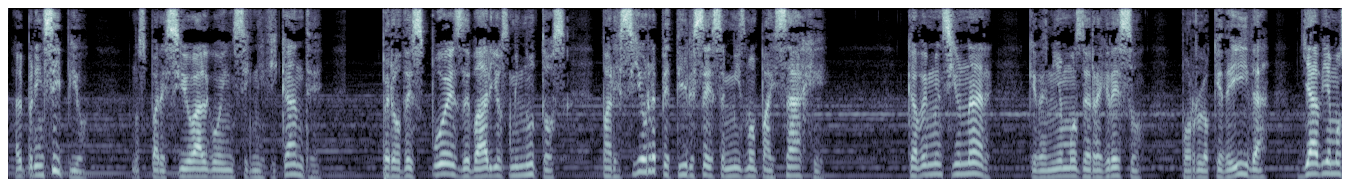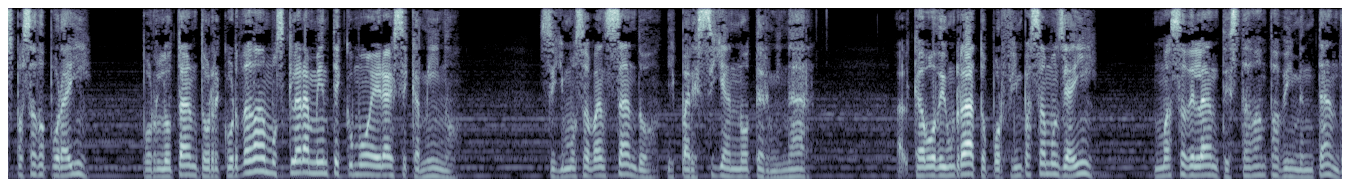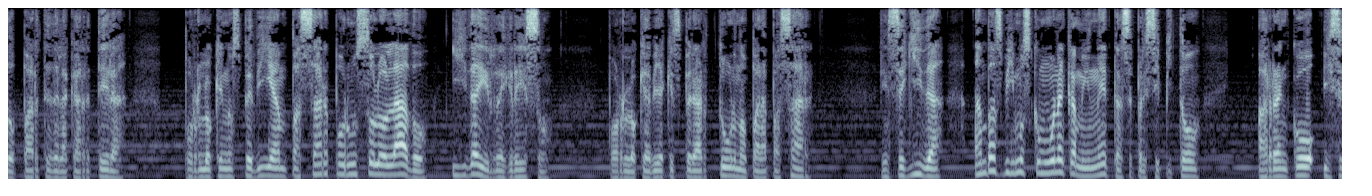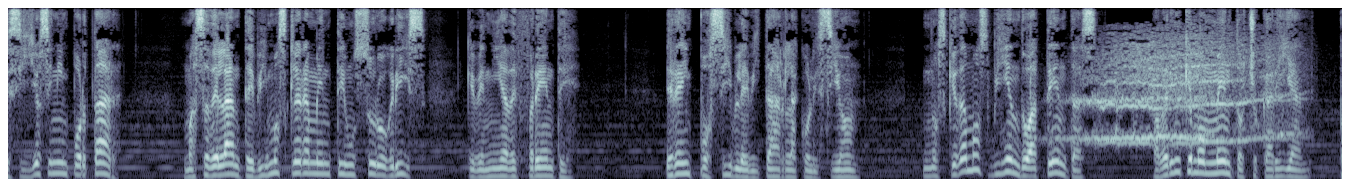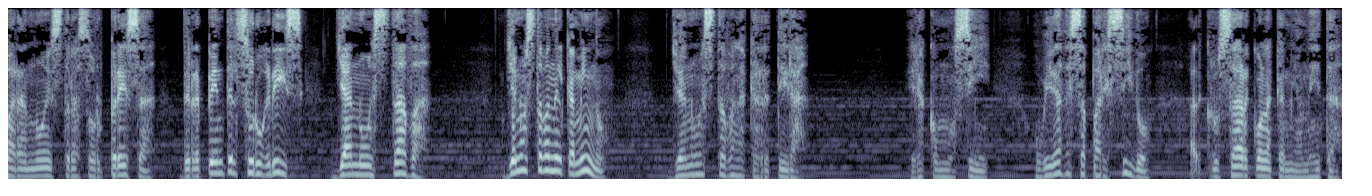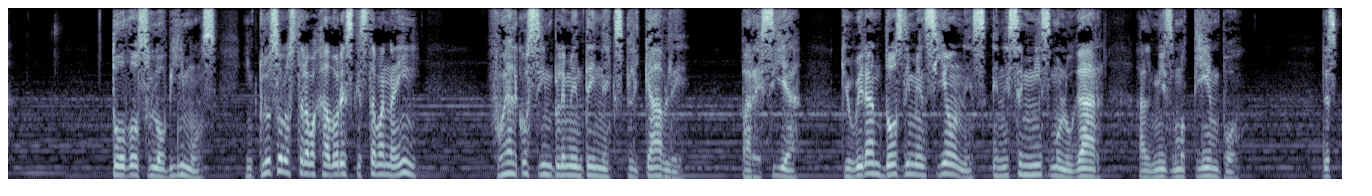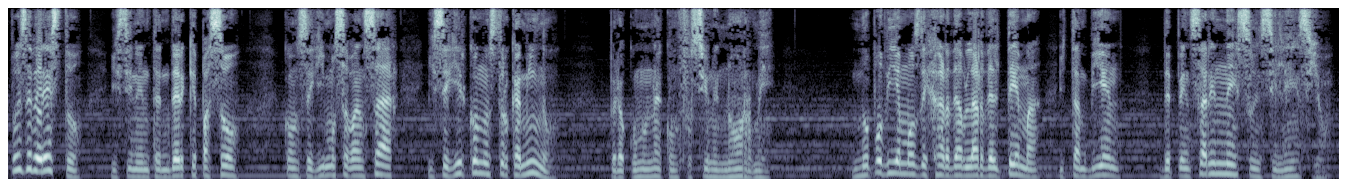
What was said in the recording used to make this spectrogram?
Al principio, nos pareció algo insignificante, pero después de varios minutos pareció repetirse ese mismo paisaje. Cabe mencionar que veníamos de regreso, por lo que de ida ya habíamos pasado por ahí, por lo tanto recordábamos claramente cómo era ese camino. Seguimos avanzando y parecía no terminar. Al cabo de un rato por fin pasamos de ahí. Más adelante estaban pavimentando parte de la carretera, por lo que nos pedían pasar por un solo lado, ida y regreso, por lo que había que esperar turno para pasar. Enseguida, ambas vimos como una camioneta se precipitó, arrancó y se siguió sin importar. Más adelante vimos claramente un suro gris que venía de frente. Era imposible evitar la colisión. Nos quedamos viendo atentas a ver en qué momento chocarían. Para nuestra sorpresa, de repente el suro gris ya no estaba. Ya no estaba en el camino. Ya no estaba en la carretera. Era como si hubiera desaparecido al cruzar con la camioneta. Todos lo vimos, incluso los trabajadores que estaban ahí. Fue algo simplemente inexplicable. Parecía que hubieran dos dimensiones en ese mismo lugar al mismo tiempo. Después de ver esto, y sin entender qué pasó, conseguimos avanzar y seguir con nuestro camino, pero con una confusión enorme. No podíamos dejar de hablar del tema y también de pensar en eso en silencio.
